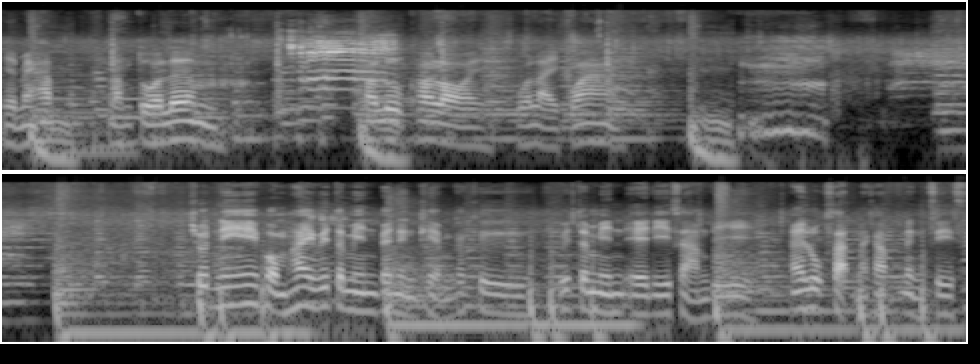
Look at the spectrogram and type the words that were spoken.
เห็นไหมครับลำตัวเริ่มเข้ารูปเข้ารอย หัวไหล่กว้าง ชุดนี้ผมให้วิตามินไปหนึ่งเข็มก็คือ วิตามิน AD 3D ให้ลูกสัตว์นะครับ1 cc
